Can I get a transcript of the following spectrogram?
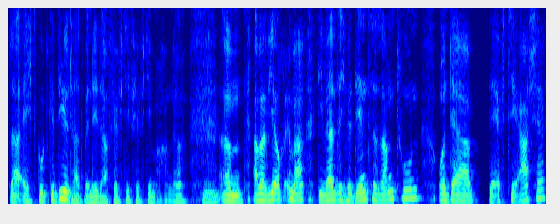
da echt gut gedealt hat, wenn die da 50-50 machen. Ja. Mhm. Ähm, aber wie auch immer, die werden sich mit denen zusammentun und der, der FCA-Chef,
